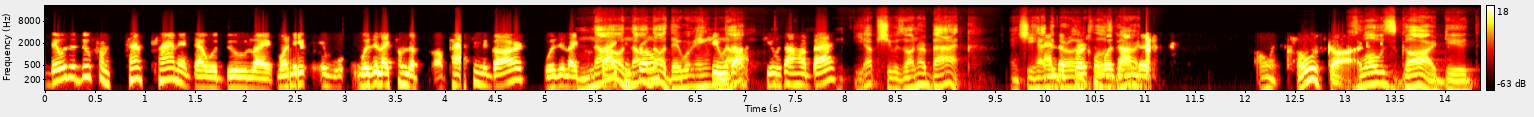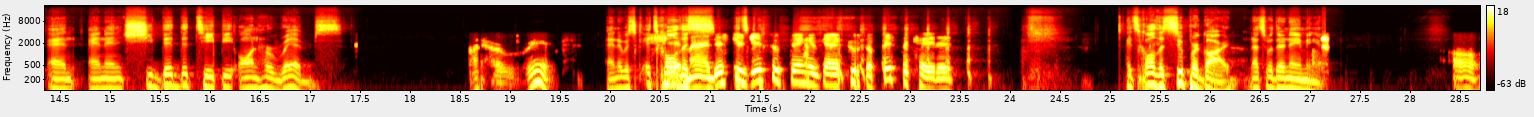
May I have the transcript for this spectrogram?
there was a dude from Tenth Planet that would do like when it, it was it like from the uh, passing the guard? Was it like no no no they were in She was no on, she was on her back. yep she was on her back and she had and the the girl in close was guard. on the oh, in close guard. close guard, dude, and and then she did the teepee on her ribs, on her ribs. And it was it's Shit, called a man, this it's, jujitsu thing is getting too sophisticated. it's called the super guard. That's what they're naming it. Oh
